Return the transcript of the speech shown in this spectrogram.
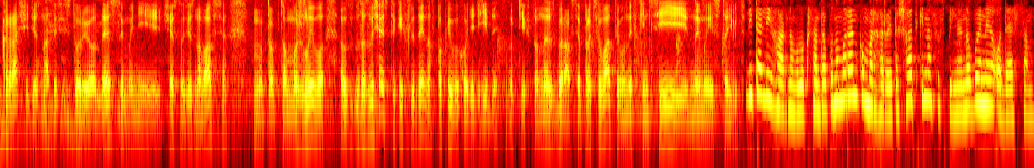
краще дізнатися історію Одеси. Мені чесно зізнавався. Ну тобто, можливо, зазвичай з таких людей навпаки виходять гіди. От ті, хто не збирався працювати, вони в кінці ними і стають. Віталій Гарнов, Олександра Пономаренко, Маргарита Шаткіна, Суспільне новини, Одеса.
